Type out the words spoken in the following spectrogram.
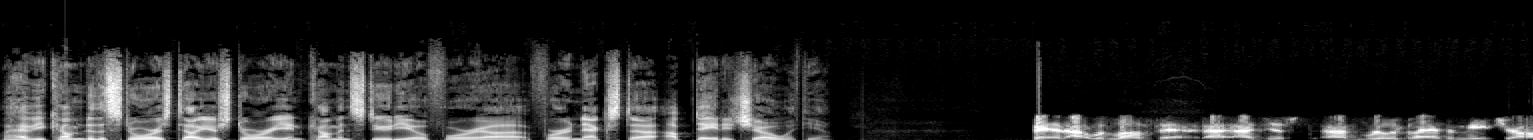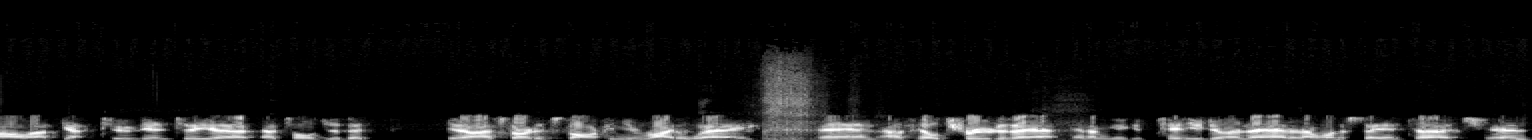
We'll have you come to the stores, tell your story, and come in studio for uh, for a next uh, updated show with you. Man, I would love that. I, I just, I'm really glad to meet y'all. I've got tuned into you. I, I told you that, you know, I started stalking you right away, and I've held true to that, and I'm going to continue doing that, and I want to stay in touch. And,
